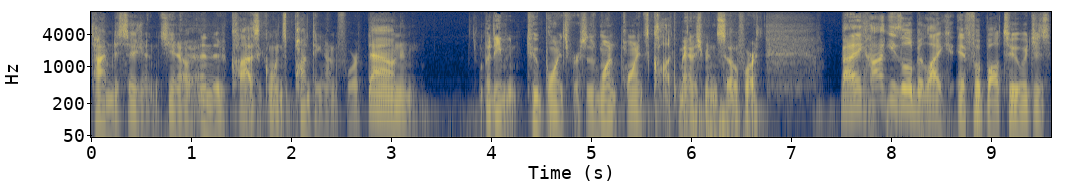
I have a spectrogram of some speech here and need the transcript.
time decisions, you know, yeah. and the classic ones punting on fourth down, and but even two points versus one points, clock management, and so forth. But I think hockey's a little bit like football too, which is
